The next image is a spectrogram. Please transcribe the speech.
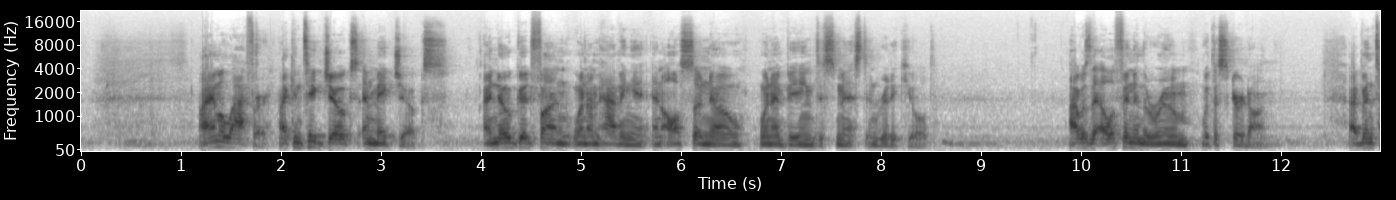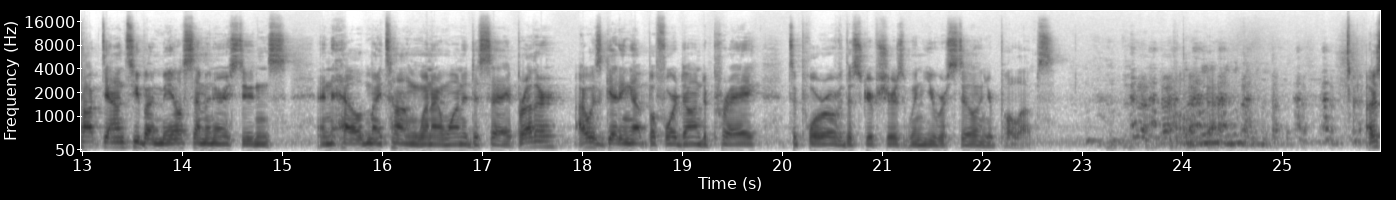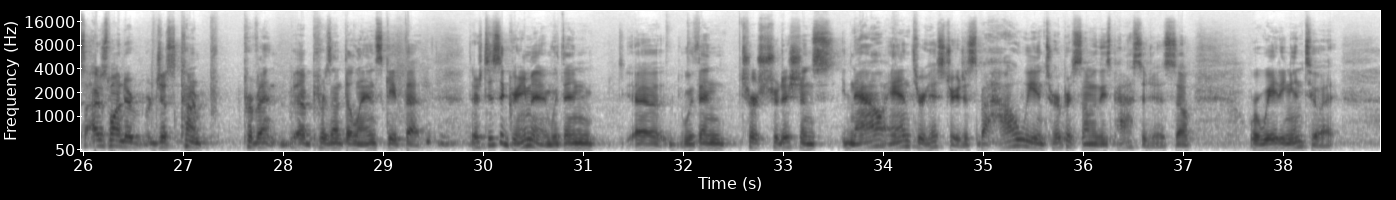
I am a laugher. I can take jokes and make jokes. I know good fun when I'm having it and also know when I'm being dismissed and ridiculed. I was the elephant in the room with a skirt on. I've been talked down to by male seminary students and held my tongue when I wanted to say, Brother, I was getting up before dawn to pray, to pore over the scriptures when you were still in your pull ups. I, just, I just wanted to just kind of prevent, uh, present the landscape that there's disagreement within uh, within church traditions now and through history just about how we interpret some of these passages. So we're wading into it.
